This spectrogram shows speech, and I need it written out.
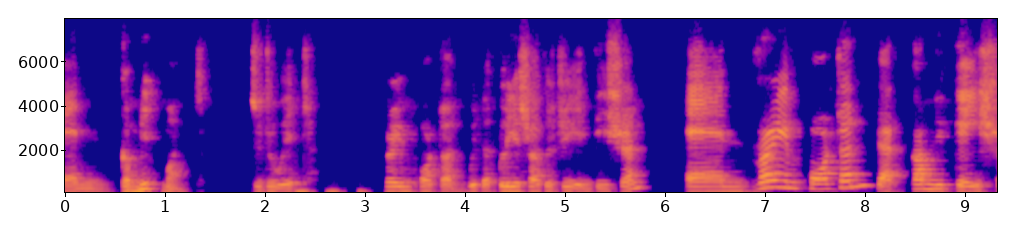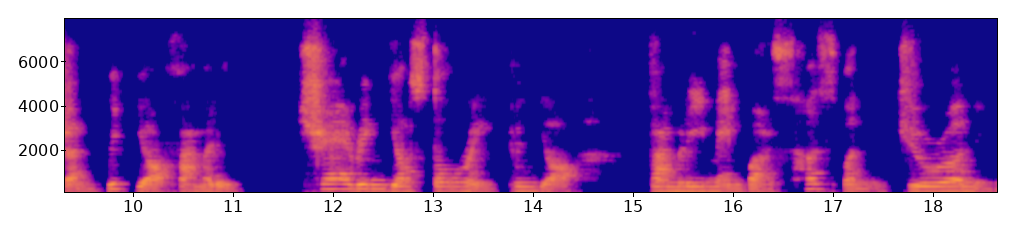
and commitment to do it. Very important with a clear strategy and vision. And very important that communication with your family, sharing your story to your family members, husband, and children, and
